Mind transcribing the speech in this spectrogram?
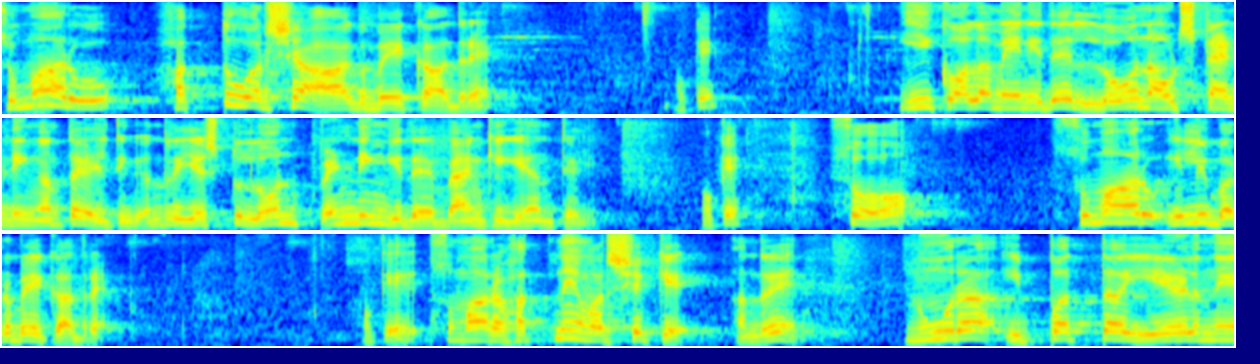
ಸುಮಾರು ಹತ್ತು ವರ್ಷ ಆಗಬೇಕಾದ್ರೆ ಓಕೆ ಈ ಕಾಲಮ್ ಏನಿದೆ? ಲೋನ್ ಔಟ್ಸ್ಟ್ಯಾಂಡಿಂಗ್ ಅಂತ ಹೇಳ್ತೀವಿ. ಅಂದರೆ ಎಷ್ಟು ಲೋನ್ ಪೆಂಡಿಂಗ್ ಇದೆ ಬ್ಯಾಂಕಿಗೆ ಅಂತೇಳಿ. ಓಕೆ ಸೊ ಸುಮಾರು ಇಲ್ಲಿ ಬರಬೇಕಾದ್ರೆ ಓಕೆ ಸುಮಾರು ಹತ್ತನೇ ವರ್ಷಕ್ಕೆ, ಅಂದರೆ ನೂರ ಇಪ್ಪತ್ತ ಏಳನೇ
